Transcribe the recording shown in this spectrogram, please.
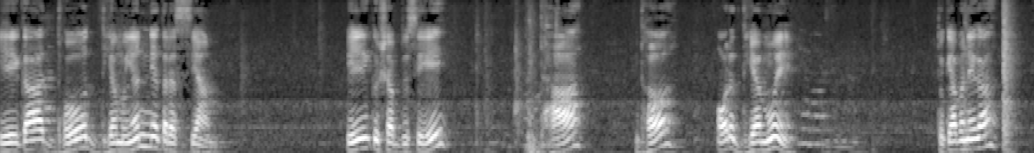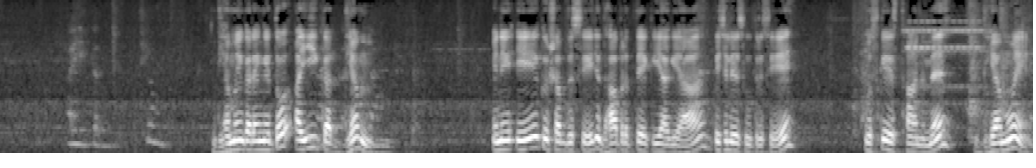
एकाधोध्यमयन्य तरस्याम एक शब्द से धा, ध और ध्यमय तो क्या बनेगा? ध्यमय करेंगे तो कध्यम यानी एक शब्द से जो धा प्रत्यय किया गया, पिछले सूत्र से उसके स्थान में ध्यमय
